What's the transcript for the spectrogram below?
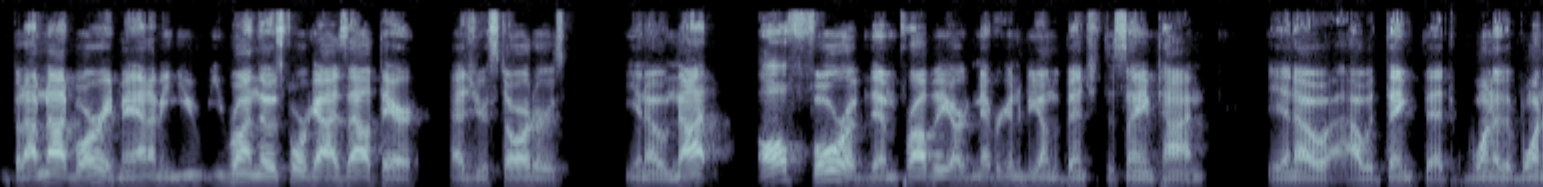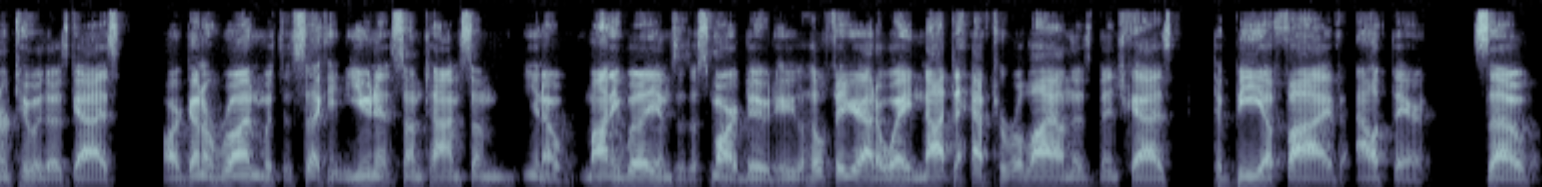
but I'm not worried, man. I mean, you you run those four guys out there as your starters. You know, not all four of them probably are never going to be on the bench at the same time. You know, I would think that one of the one or two of those guys are going to run with the second unit sometimes. Some, you know, Monty Williams is a smart dude. He, he'll figure out a way not to have to rely on those bench guys to be a five out there. So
